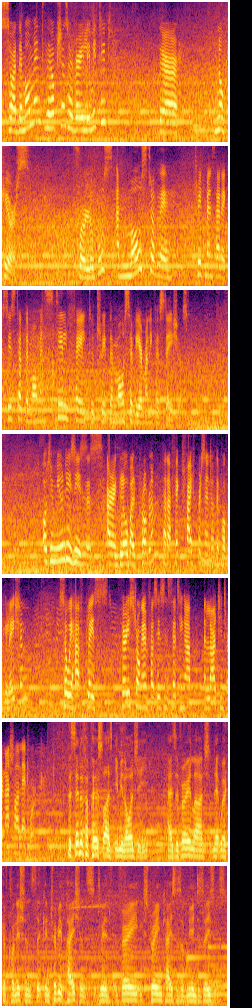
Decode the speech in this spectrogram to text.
So at the moment, the options are very limited. There are no cures for lupus, and most of the treatments that exist at the moment still fail to treat the most severe manifestations. Autoimmune diseases are a global problem that affect 5% of the population, so we have placed very strong emphasis in setting up a large international network. The Centre for Personalised Immunology has a very large network of clinicians that contribute patients with very extreme cases of immune diseases.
